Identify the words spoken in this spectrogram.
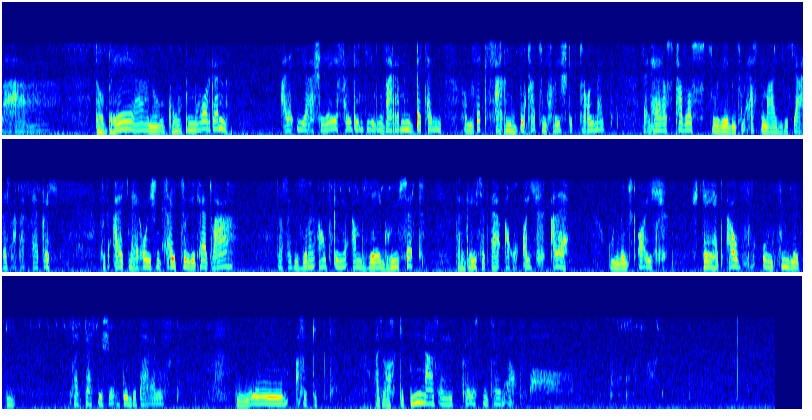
war? Dobreano, guten Morgen. Alle ihr Schläfrigen, die in den warmen Betten vom sechsfachen Butter zum Frühstück träumet, sein Herr aus Pavlos zugegeben zum ersten Mal dieses Jahres, aber wirklich zu der alten heroischen Zeit zurückgekehrt war, dass er die Sonnenaufgänge am See grüßet, dann grüßet er auch euch alle und wünscht euch, stehet auf und fühlet die fantastische, wunderbare Luft. Oh, aber gibt, also gibt niemals eure größten Träume auf.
